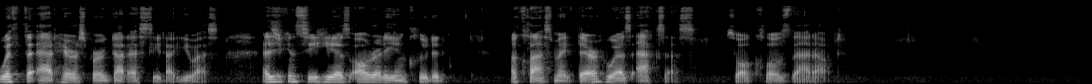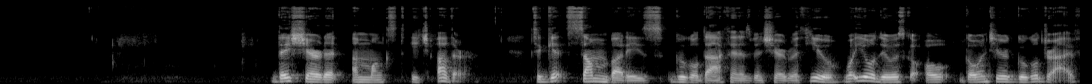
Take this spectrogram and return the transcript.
with the at harrisburg.sc.us. As you can see, he has already included a classmate there who has access. So I'll close that out. They shared it amongst each other. To get somebody's Google Doc that has been shared with you, what you will do is go, oh, go into your Google Drive,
